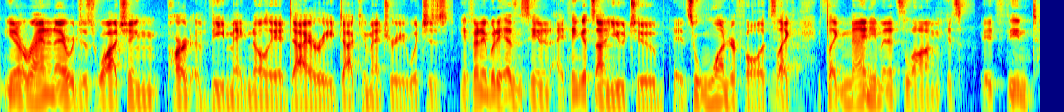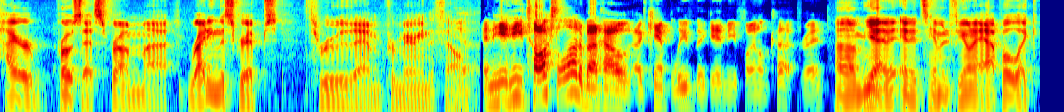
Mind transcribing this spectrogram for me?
You know, Ryan and I were just watching part of the Magnolia Diary documentary, which is if anybody hasn't seen it, I think it's on YouTube. It's wonderful. It's like it's like ninety minutes long. It's it's the entire process from uh, writing the script through them premiering the film. Yeah. And he, he talks a lot about how I can't believe they gave me a final cut, right? Um, yeah, and it's him and Fiona Apple like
